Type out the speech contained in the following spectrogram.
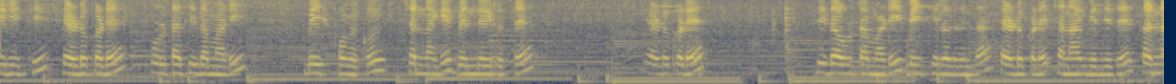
ಈ ರೀತಿ ಎರಡು ಕಡೆ ಉಲ್ಟಾ ಸೀದಾ ಮಾಡಿ ಬೇಯಿಸ್ಕೋಬೇಕು. ಚೆನ್ನಾಗಿ ಬೆಂದೇ ಇರುತ್ತೆ. ಎರಡು ಕಡೆ ಸೀದಾ ಉಲ್ಟಾ ಮಾಡಿ ಬೇಯಿಸಿರೋದ್ರಿಂದ ಎರಡು ಕಡೆ ಚೆನ್ನಾಗಿ ಬೆಂದಿದೆ. ಸಣ್ಣ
